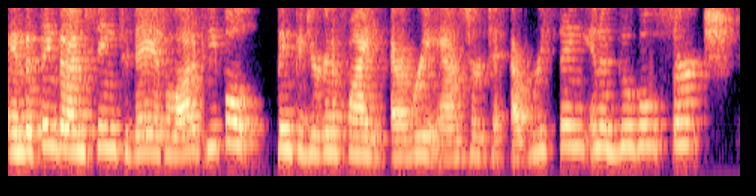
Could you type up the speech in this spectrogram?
And the thing that I'm seeing today is a lot of people think that you're going to find every answer to everything in a Google search.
